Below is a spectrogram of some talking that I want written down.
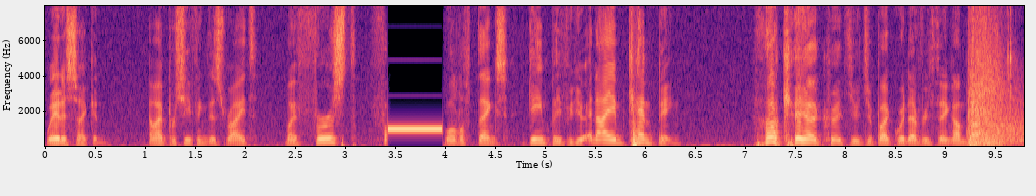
wait a second. Am I perceiving this right? My first World of Tanks gameplay video and I am camping. Okay, I quit YouTube, I quit everything, I'm done.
